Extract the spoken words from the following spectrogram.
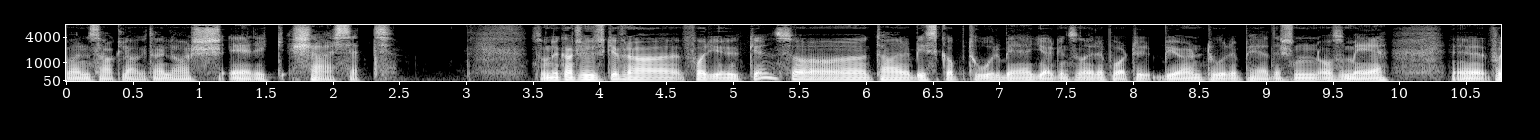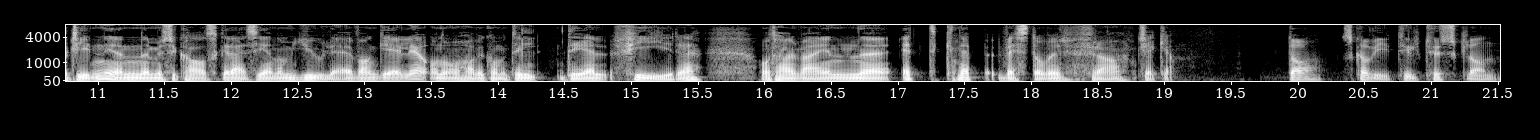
var en sak laget av Lars Erik Skjærseth. Som du kanskje husker fra forrige uke, så tar biskop Tor B. Jørgensen og reporter Bjørn Tore Pedersen oss med eh, for tiden i en musikalsk reise gjennom juleevangeliet, og nå har vi kommet til del fire og tar veien eh, ett knepp vestover fra Tsjekkia. Da skal vi til Tyskland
